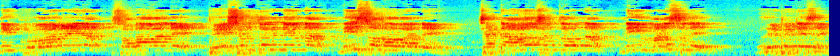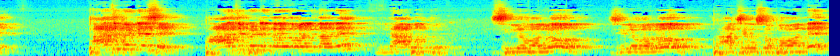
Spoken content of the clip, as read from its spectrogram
నీ క్రూరమైన స్వభావాన్ని ద్వేషంతో నిండి ఉన్న నీ స్వభావాన్ని చెడ్డ ఆలోచనతో ఉన్న నీ మనసుని వదిలిపెట్టేసాయి. పాతి పెట్టేసాయి పాతి పెట్టిన తర్వాత మళ్ళీ దాన్ని లేపొద్దు. సిలువలో సిలువలో ప్రాచీన స్వభావాన్ని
